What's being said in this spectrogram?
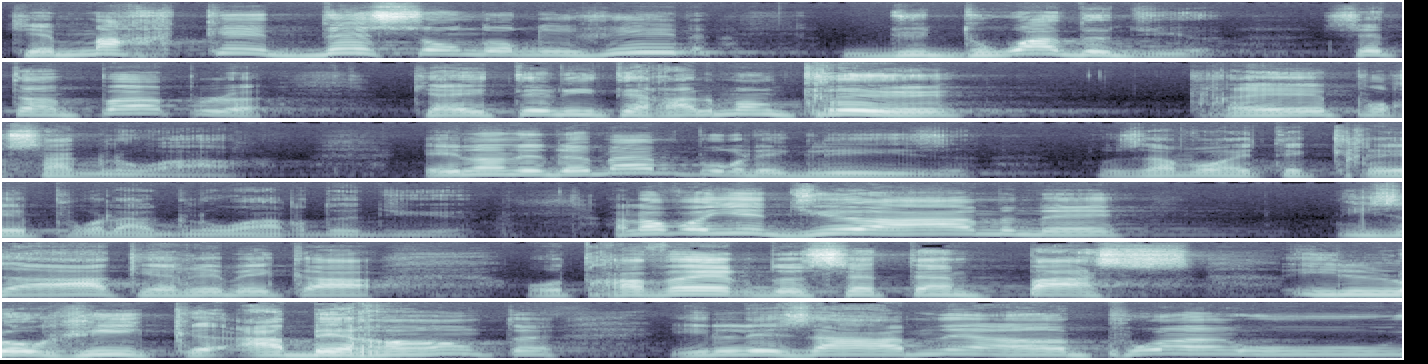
qui est marqué dès son origine du doigt de Dieu. C'est un peuple qui a été littéralement créé, créé pour sa gloire. Et il en est de même pour l'Église. Nous avons été créés pour la gloire de Dieu. Alors voyez, Dieu a amené Isaac et Rebecca au travers de cette impasse illogique, aberrante, il les a amenés à un point où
